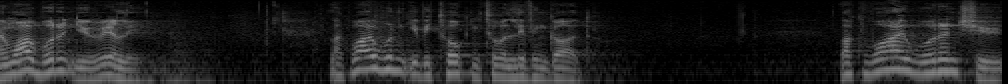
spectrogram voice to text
And why wouldn't you, really? Like, why wouldn't you be talking to a living God? Like, why wouldn't you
